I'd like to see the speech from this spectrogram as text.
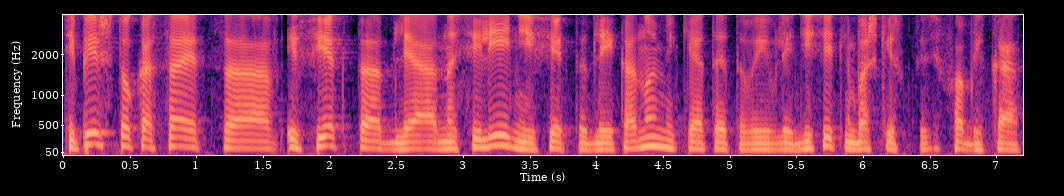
Теперь, что касается эффекта для населения, эффекта для экономики от этого явления. Действительно, башкирская фабрика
